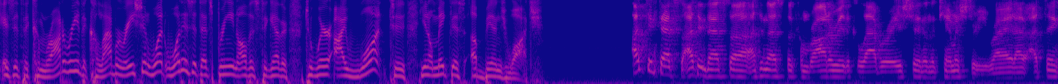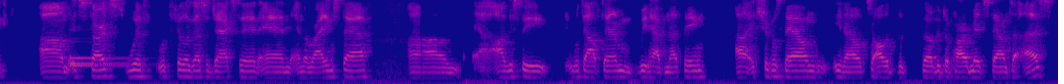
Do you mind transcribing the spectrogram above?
is it the camaraderie, the collaboration? What What is it that's bringing all this together to where I want to, you know, make this a binge watch? I think that's I think that's uh, I think that's the camaraderie, the collaboration, and the chemistry. Right. I, I think um, it starts with with Phil Augusta Jackson and and the writing staff. Um, obviously, without them, we'd have nothing. Uh, it trickles down, you know, to all the, the other departments, down to us.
